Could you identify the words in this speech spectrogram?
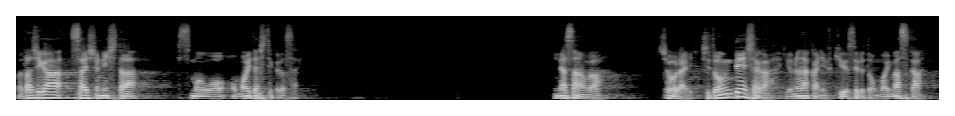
私が最初にした質問を思い出してください。皆さんは将来自動運転車が世の中に普及すると思いますか？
